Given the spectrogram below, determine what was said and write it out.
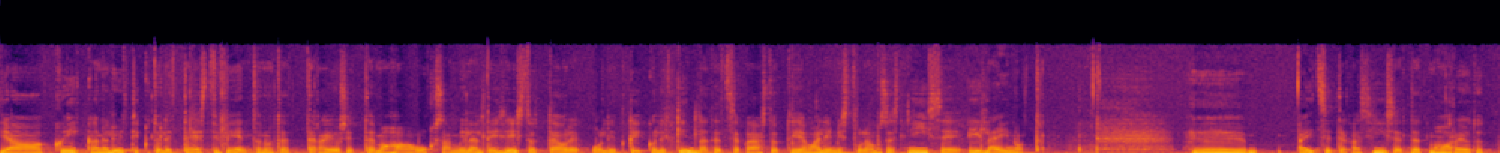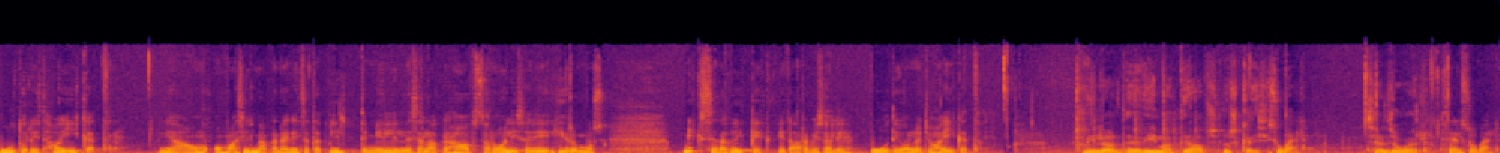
ja kõik analüütikud olid täiesti veendunud, et te raiusite maha oksa, millel te ise istute, olid, kõik olid kindlad, et see kajastub teie valimistulemusest, nii see ei läinud. väitsite ka siis, et need maha raiutud puud olid haiged ja oma silmaga nägin seda pilti, milline see lage Haapsalu oli, see oli hirmus. miks seda kõike ikkagi tarvis oli, puud ei olnud ju haiged. millal te viimati Haapsalus käisite? suvel. sel suvel? sel suvel.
